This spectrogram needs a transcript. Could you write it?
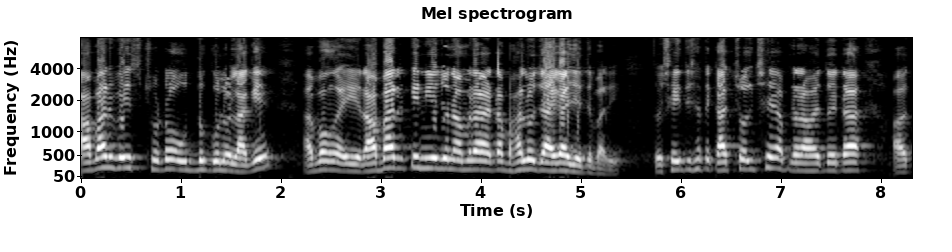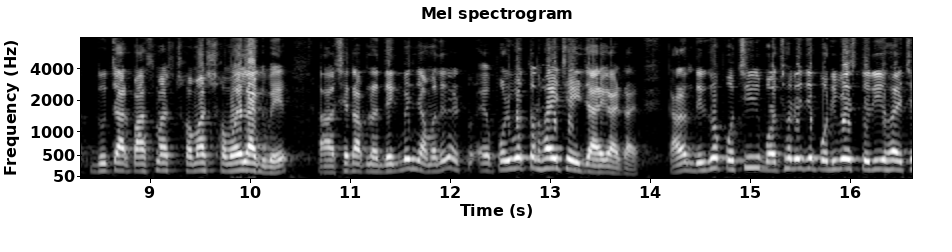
রাবার বেস ছোট উদ্যোগগুলো লাগে এবং এই রাবারকে নিয়ে যেন আমরা একটা ভালো জায়গায় যেতে পারি। তো সেই দিশাতে কাজ চলছে, আপনারা হয়তো এটা দু চার, পাঁচ মাস, ছ মাস সময় লাগবে সেটা আপনারা দেখবেন যে আমাদের পরিবর্তন হয়েছে এই জায়গাটায়। কারণ দীর্ঘ পঁচিশ বছরে যে পরিবেশ তৈরি হয়েছে,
